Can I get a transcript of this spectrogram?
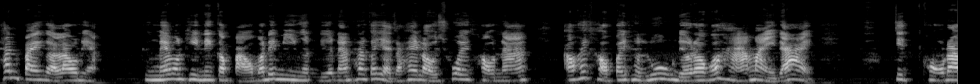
ท่านไปกับเราเนี่ย ถึงแม้บางทีในกระเป๋าไม่ได้มีเงินเยอะนะท่านก็อยากจะให้เราช่วยเขานะ เอาให้เขาไปเถอะลูก เดี๋ยวเราก็หาใหม่ได้ จิตของเรา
